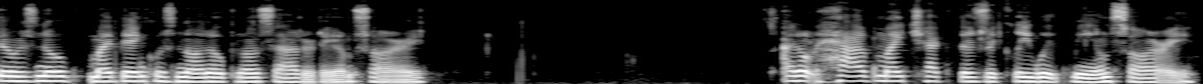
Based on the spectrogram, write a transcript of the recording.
There was no, my bank was not open on Saturday. I'm sorry. I don't have my check physically with me. I'm sorry.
